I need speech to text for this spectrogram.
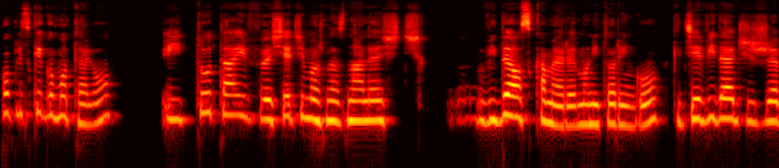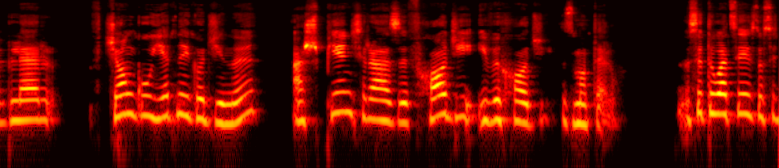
pobliskiego motelu i tutaj w sieci można znaleźć wideo z kamery monitoringu, gdzie widać, że Blair w ciągu jednej godziny aż pięć razy wchodzi i wychodzi z motelu. Sytuacja jest dosyć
